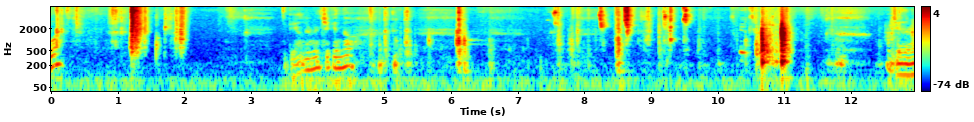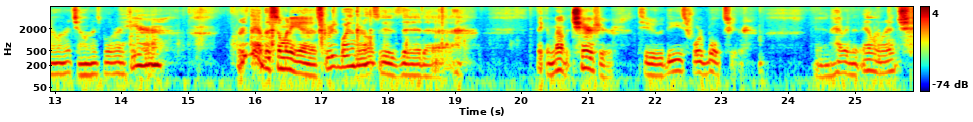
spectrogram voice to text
The Allen wrench again though. There's the other Allen wrench, Allen wrench bolt right here. The reason they have this so many uh, screws, boys and girls, is that uh, they can mount a chair here to these four bolts here. And having an Allen wrench,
